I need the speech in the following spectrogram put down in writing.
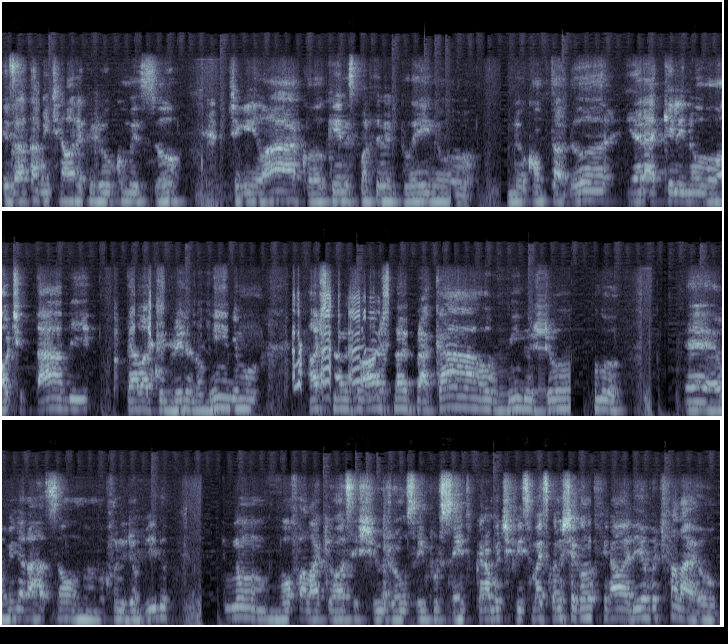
exatamente na hora que o jogo começou, cheguei lá, coloquei no Sport TV Play no, no meu computador, e era aquele no Alt Tab, tela com brilho no mínimo, Alt Tab pra lá, Alt Tab pra cá, ouvindo o jogo, é, ouvindo a narração no, no fone de ouvido não vou falar que eu assisti o jogo 100%, porque era muito difícil, mas quando chegou no final ali, eu vou te falar, eu,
